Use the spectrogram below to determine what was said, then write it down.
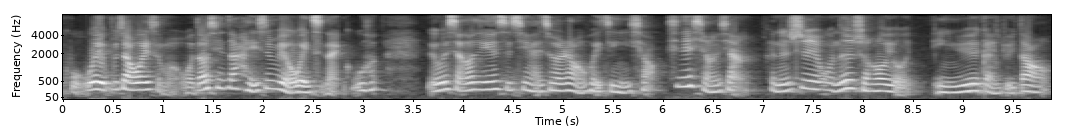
过，我也不知道为什么，我到现在还是没有为此难过。如果想到这件事情，还是会让我会心一笑。现在想想，可能是我那时候有隐约感觉到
